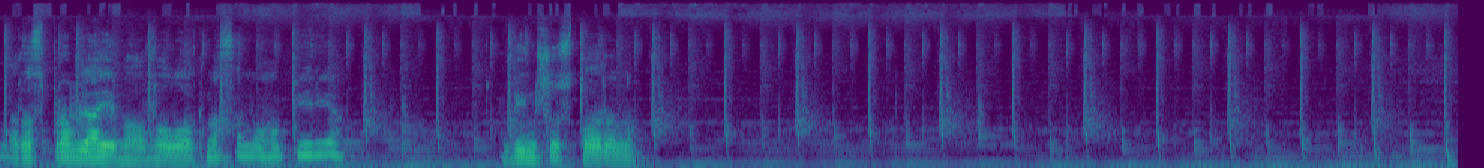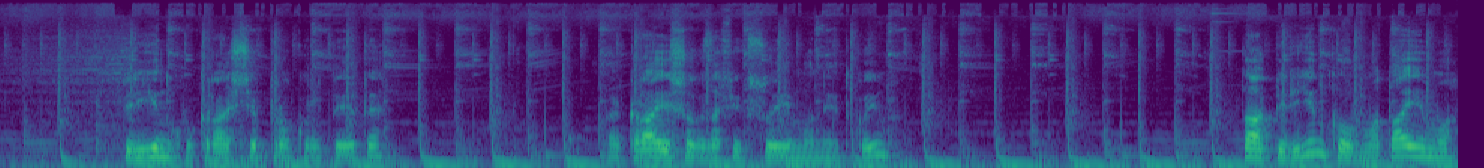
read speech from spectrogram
розправляємо волокна самого пір'я в іншу сторону. Пір'їнку краще прокрутити. Краєшок зафіксуємо ниткою. Та пір'їнку обмотаємо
